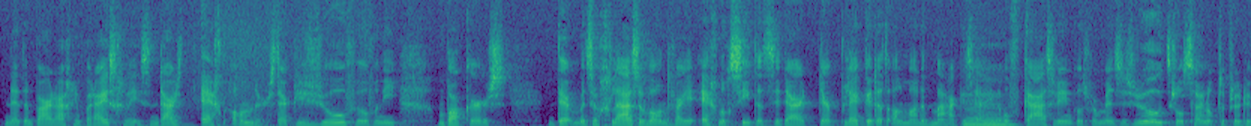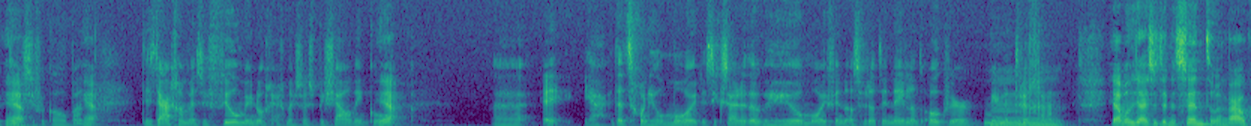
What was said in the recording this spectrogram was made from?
net een paar dagen in Parijs geweest en daar is het echt anders. Daar heb je zoveel van die bakkers met zo'n glazen wand waar je echt nog ziet dat ze daar ter plekke dat allemaal aan het maken zijn. Mm. Of kaaswinkels waar mensen zo trots zijn op de producten Ja. die ze verkopen. Ja. Dus daar gaan mensen veel meer nog echt naar zo'n speciaal winkel. Ja. Eh, ja, dat is gewoon heel mooi. Dus ik zou dat ook heel mooi vinden als we dat in Nederland ook weer meer naar terug gaan. ja, want jij zit in het centrum waar ook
